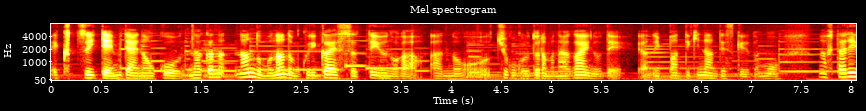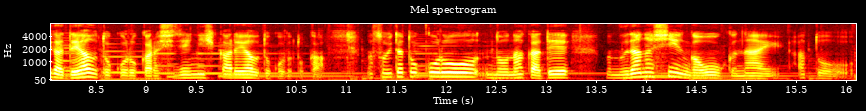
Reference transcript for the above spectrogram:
えくっついてみたいなのをこうなかな何度も何度も繰り返すっていうのがあの中国のドラマ長いのであの一般的なんですけれども、まあ、2人が出会うところから自然に惹かれ合うところとか、まあ、そういったところの中で、まあ、無駄なシーンが多くない。あと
